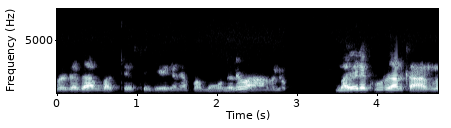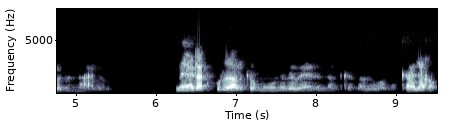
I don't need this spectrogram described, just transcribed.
മൃഗതാം ഭക്തി സ്ഥിതികല അപ്പൊ മൂന്നിലും ആറിലും മകരക്കൂറുകാർക്ക് ആറിലും നിന്നാലും മേടക്കൂറുകാർക്ക് മൂന്നിൽ വേദം നിൽക്കുന്നത് പോലെ കലഹം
